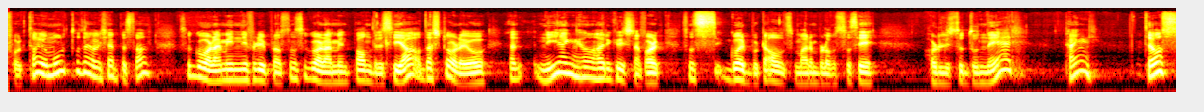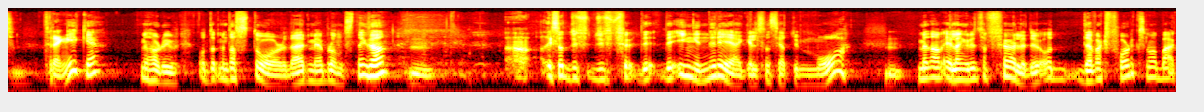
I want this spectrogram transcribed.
Folk tar jo imot, og det er jo kjempestas. Så går de inn i flyplassen, så går de inn på andre sida, og der står det jo en ny gjeng sånn Hare Krishna-folk som går bort til alle som har en blomst og sier Har du lyst til å donere penger til oss? Trenger ikke. Men, du, og men da står du der med blomsten, ikke sant? Ah, liksom, du, du, det, det er ingen regel som sier at du må. Men av en eller annen grunn så føler du Og det har vært folk som har bare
